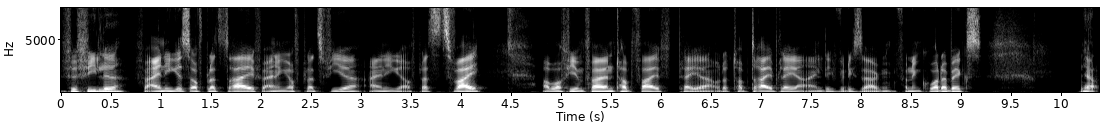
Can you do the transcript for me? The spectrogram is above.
Für viele. Für einige ist er auf Platz 3, für einige auf Platz 4, einige auf Platz 2. Aber auf jeden Fall ein Top 5 Player oder Top 3 Player eigentlich, würde ich sagen, von den Quarterbacks. Ja.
